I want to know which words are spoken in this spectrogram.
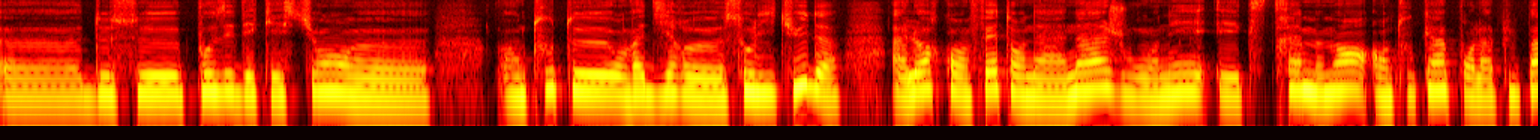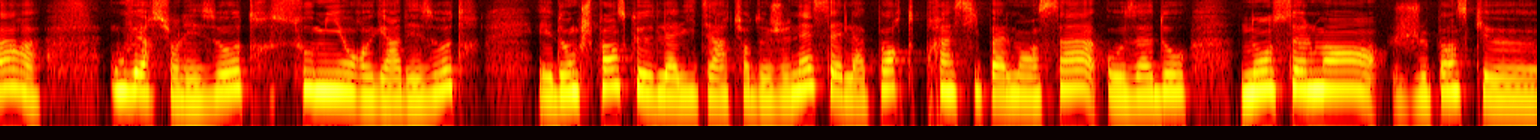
euh, de se poser des questions euh, en toute, on va dire, euh, solitude, alors qu'en fait on a un âge où on est extrêmement, en tout cas pour la plupart, ouvert sur les autres, soumis au regard des autres. Et donc je pense que la littérature de jeunesse, elle apporte principalement ça aux ados. Non seulement, je pense que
